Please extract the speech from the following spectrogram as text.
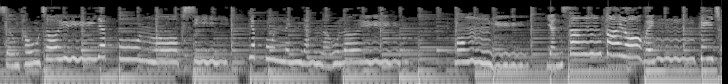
常陶醉。事一般令人流泪，梦如人生快乐永记取，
